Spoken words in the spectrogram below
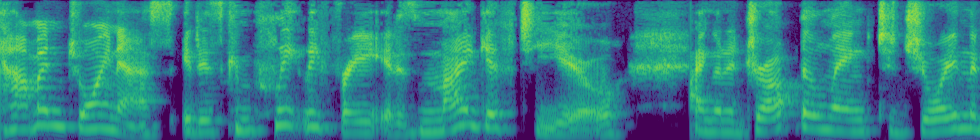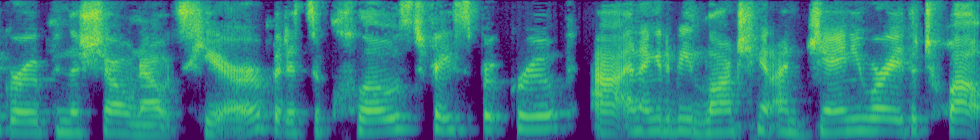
come and join us. It is completely free. It is my gift to you. I'm going to drop the link to join the group in the show notes here, but it's a closed Facebook group, uh, and I'm going to be launching it on January the 12th.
